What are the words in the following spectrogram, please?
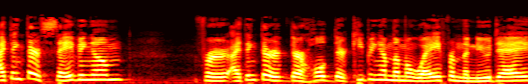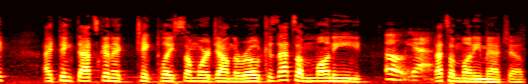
I think they're saving them for I think they're they're hold they're keeping them them away from the New Day I think that's going to take place somewhere down the road because that's a money oh, yeah. that's a money matchup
